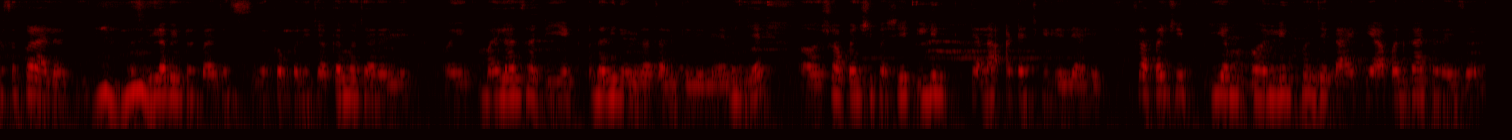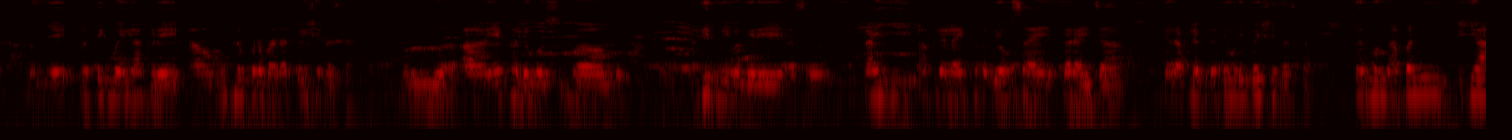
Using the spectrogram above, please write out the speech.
असं कळालं की श्रीला एंटरप्राइजेस कंपनीच्या कर्मचाऱ्यांनी एक महिलांसाठी एक नवीन योजना चालू केलेली आहे. म्हणजे शॉप अँड शिप अशी एक लिंक त्याला अटॅच केलेली आहे. शॉप अँड शिप यम लिंक म्हणजे काय? की आपण काय करायचं? म्हणजे प्रत्येक महिलाकडे मुबलक प्रमाणात पैसे नसतात. मग एखादं वस्तू गिरणी वगैरे असं काही आपल्याला एखादा व्यवसाय करायचा तर आपल्याकडे तेवढे पैसे नसतात. तर मग आपण या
